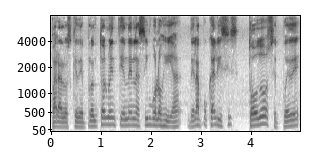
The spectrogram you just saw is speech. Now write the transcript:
Para los que de pronto no entienden la simbología del Apocalipsis, todo se puede,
